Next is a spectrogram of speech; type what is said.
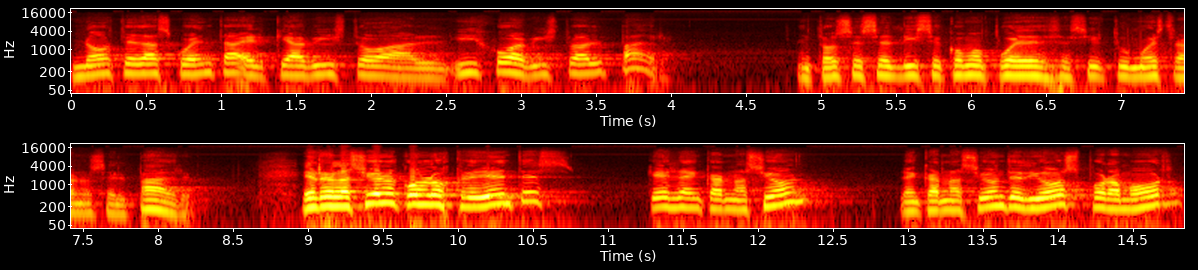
no te das cuenta, el que ha visto al Hijo ha visto al Padre. Entonces él dice, ¿cómo puedes decir tú muéstranos el Padre? En relación con los creyentes, ¿qué es la encarnación? La encarnación de Dios por amor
